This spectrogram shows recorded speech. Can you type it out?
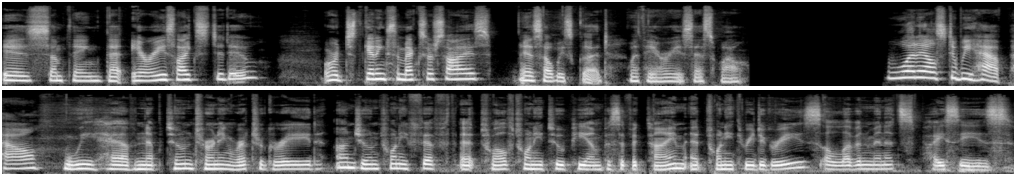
is something that Aries likes to do. Or just getting some exercise is always good with Aries as well. What else do we have, pal? We have Neptune turning retrograde on June 25th at 12:22 p.m. Pacific Time at 23 degrees 11 minutes Pisces.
